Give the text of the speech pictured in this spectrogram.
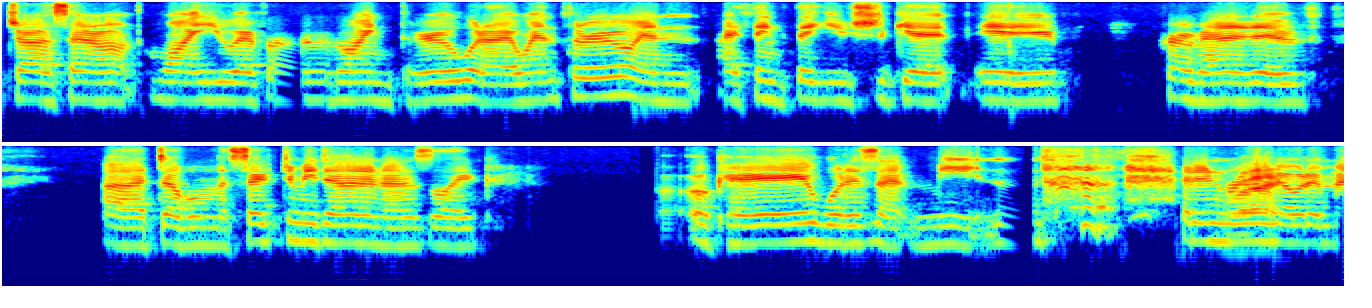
Joss, I don't want you ever going through what I went through and I think that you should get a preventative uh, double mastectomy done, and I was like, okay, what does that mean? I didn't really right. know what it meant.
